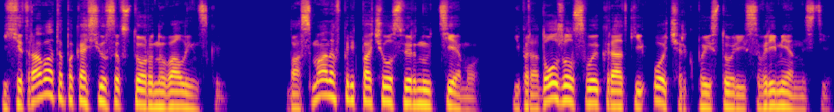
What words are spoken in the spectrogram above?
И хитровато покосился в сторону Волынской. Басманов предпочел свернуть тему и продолжил свой краткий очерк по истории современности.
